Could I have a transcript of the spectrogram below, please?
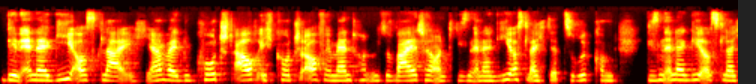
den Energieausgleich, ja, weil du coachst auch, ich coach auch, wir mentoren und so weiter und diesen Energieausgleich, der zurückkommt, diesen Energieausgleich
